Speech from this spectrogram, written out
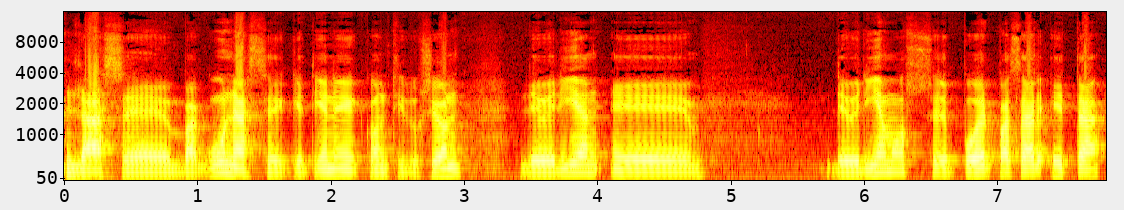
las vacunas que tiene Constitución deberían, deberíamos poder pasar esta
